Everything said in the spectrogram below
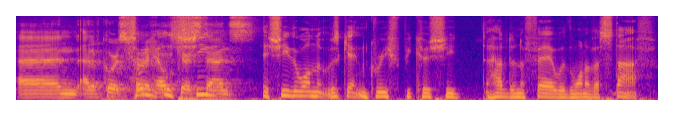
and and of course So her is healthcare she- stance. Is she the one that was getting grief because she had an affair with one of her staff?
